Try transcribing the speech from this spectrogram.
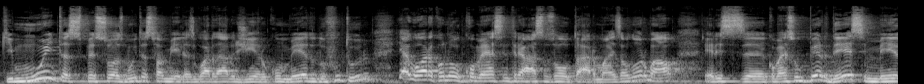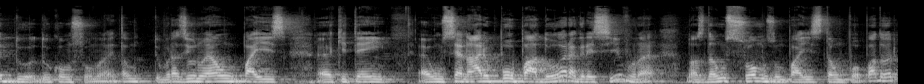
que muito muitas pessoas, muitas famílias guardaram dinheiro com medo do futuro e agora, quando começa, entre aspas, voltar mais ao normal, eles eh, começam a perder esse medo do consumo. Né? Então, o Brasil não é um país eh, que tem eh, um cenário poupador agressivo, né? Nós não somos um país tão poupador.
